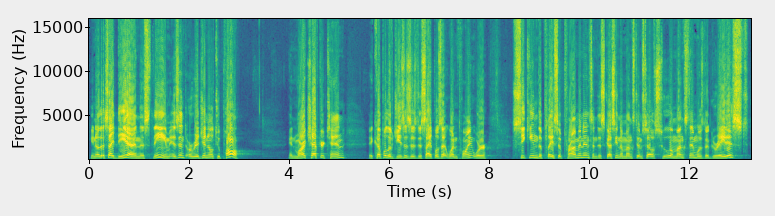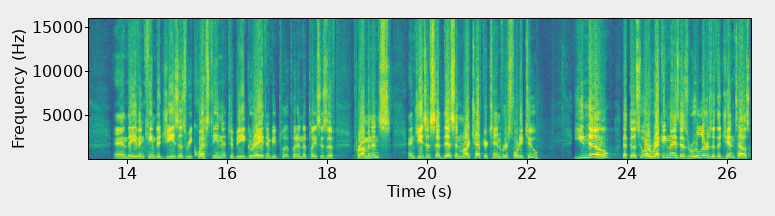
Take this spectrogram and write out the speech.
You know, this idea and this theme isn't original to Paul. In Mark chapter 10, a couple of Jesus' disciples at one point were seeking the place of prominence and discussing amongst themselves who amongst them was the greatest. And they even came to Jesus requesting to be great and be put in the places of prominence. And Jesus said this in Mark chapter 10, verse 42 You know that those who are recognized as rulers of the Gentiles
